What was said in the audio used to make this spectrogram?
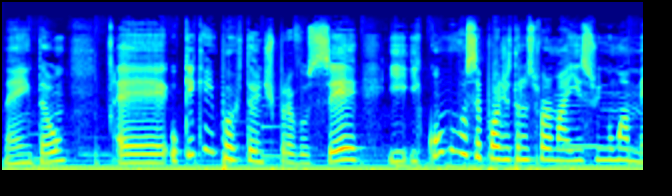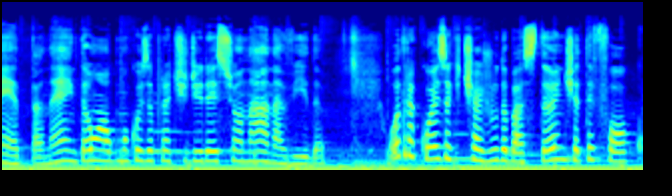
Né? Então, é, o que, que, é importante para você e, e, como você pode transformar isso em uma meta, né? Então, alguma coisa para te direcionar na vida. Outra coisa que te ajuda bastante é ter foco.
